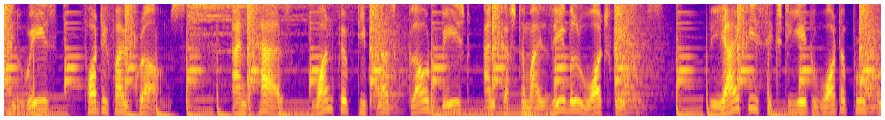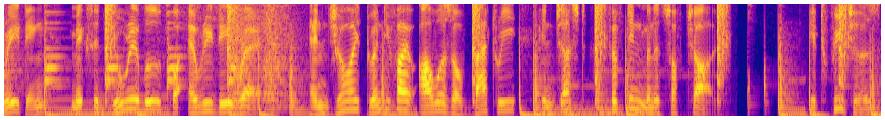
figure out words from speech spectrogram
and weighs 45 grams and has 150 plus cloud-based and customizable watch faces. The IP68 waterproof rating makes it durable for everyday wear. Enjoy 25 hours of battery in just 15 minutes of charge. It features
